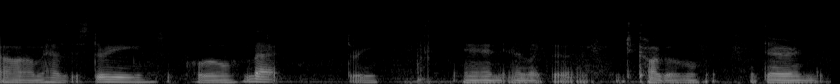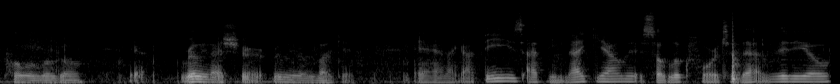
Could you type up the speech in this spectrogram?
Um, it has this three, this polo back, three and it had like the Chicago right there and the Polo logo. Yeah, really nice shirt. Really, really like it. And I got these at the Nike outlet, so look forward to that video.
